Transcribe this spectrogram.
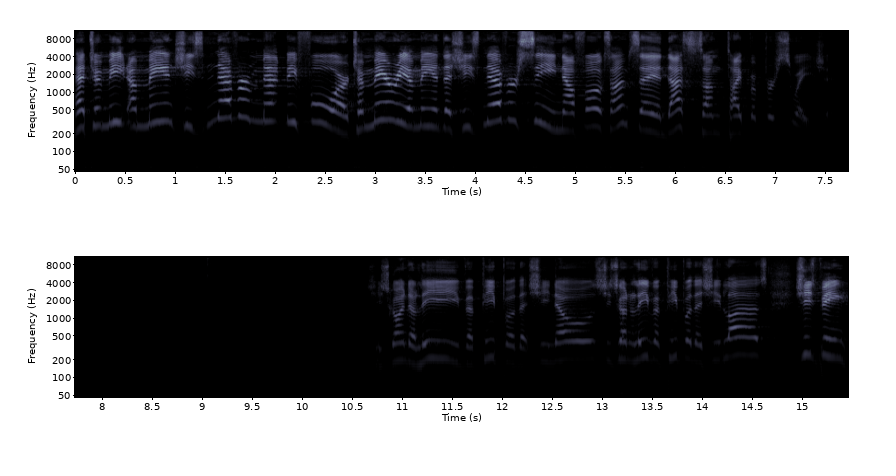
and to meet a man she's never met before, to marry a man that she's never seen. Now, folks, I'm saying that's some type of persuasion. She's going to leave a people that she knows. She's going to leave a people that she loves. She's being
